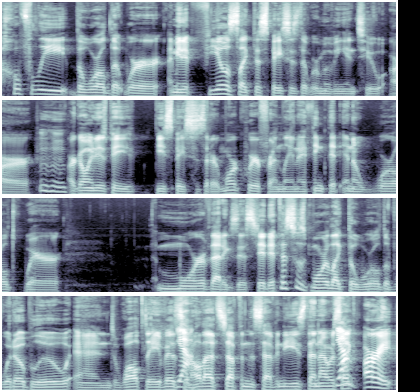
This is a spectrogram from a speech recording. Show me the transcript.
hopefully the world that we're. I mean, it feels like the spaces that we're moving into are Mm-hmm. are going to be be spaces that are more queer friendly, and I think that in a world where more of that existed. If this was more like the world of Widow Blue and Walt Davis Yeah. and all that stuff in the 70s, then I was Yeah. like, all right,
